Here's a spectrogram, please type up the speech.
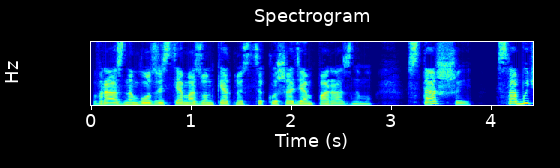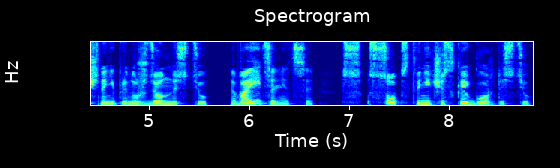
В разном возрасте амазонки относятся к лошадям по-разному. Старшие — с обычной непринужденностью, воительницы — с собственнической гордостью,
